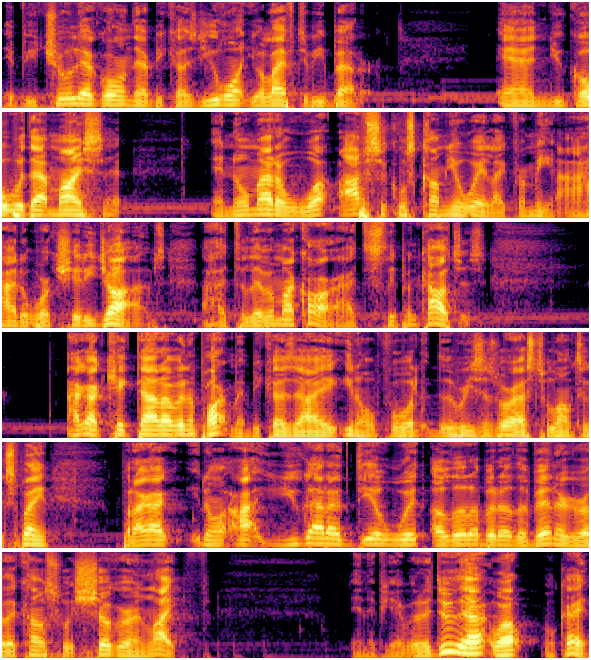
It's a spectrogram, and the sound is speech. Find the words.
if you truly are going there because you want your life to be better, and you go with that mindset, and no matter what obstacles come your way, like for me, I had to work shitty jobs, I had to live in my car, I had to sleep in couches. I got kicked out of an apartment because I, you know, for what the reasons were, that's too long to explain. But I got, you know, I you got to deal with a little bit of the vinegar that comes with sugar in life. And if you're able to do that, well, okay,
